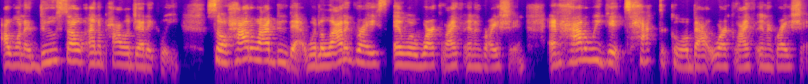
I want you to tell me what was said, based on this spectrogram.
I want to do so unapologetically. So how do I do that? With a lot of grace and with work life integration. And how do we get tactical about work life integration?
